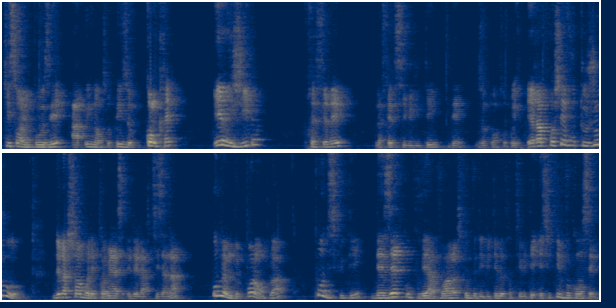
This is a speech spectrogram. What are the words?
qui sont imposées à une entreprise concrète et rigide. Préférez la flexibilité des auto-entreprises. Et rapprochez-vous toujours de la Chambre des commerces et de l'artisanat, ou même de Pôle emploi, pour discuter des aides que vous pouvez avoir lorsque vous débutez votre activité et ce qu'ils vous conseillent.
